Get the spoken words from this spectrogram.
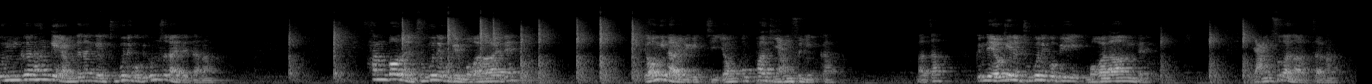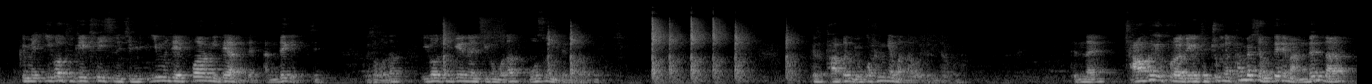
음근 한 개, 양근 한 개, 두 분의 곱이 음수 나야 되잖아. 3번은 두 분의 곱이 뭐가 나와야 돼? 0이 나와야 되겠지. 0 곱하기 양수니까. 맞아? 근데 여기는 두 분의 곱이 뭐가 나왔는데? 양수가 나왔잖아. 그러면 이거 두개 케이스는 지금 이 문제에 포함이 돼야 안 돼? 안 되겠지. 그래서 뭐다? 이거 두 개는 지금 뭐다? 모순이 된다고. 그래서 답은 요거 한 개만 나오게 된다고요. 됐나요? 정확하게 풀어야 돼. 이거 대충 그냥 판별식 0 때리면 안 된다.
